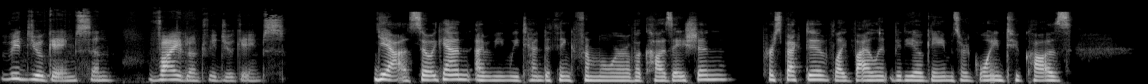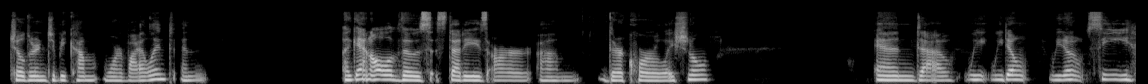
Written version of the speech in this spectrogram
video games and violent video games? Yeah. So again, I mean, we tend to think from more of a causation perspective, like violent video games are going to cause children to become more violent. And again, all of those studies are um, they're correlational, and uh, we we don't we don't see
